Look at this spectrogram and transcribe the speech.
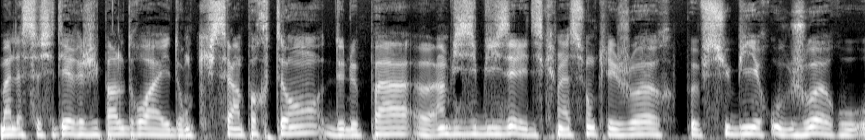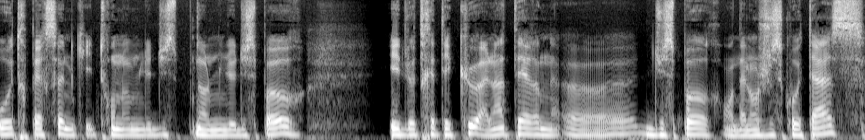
bah, la société est régie par le droit. Et donc, c'est important de ne pas invisibiliser les discriminations que les joueurs peuvent subir, ou joueurs ou autres personnes qui tournent au milieu du, dans le milieu du sport et de le traiter que à l'interne euh, du sport en allant jusqu'au TAS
